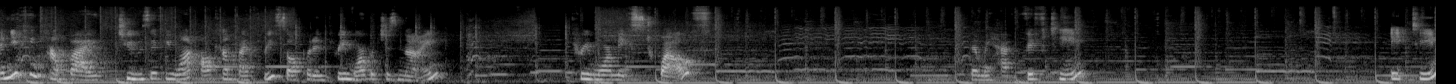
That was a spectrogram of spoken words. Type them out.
And you can count by twos if you want. I'll count by three, so I'll put in three more, which is nine. Three more makes 12. Then we have 15, 18,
